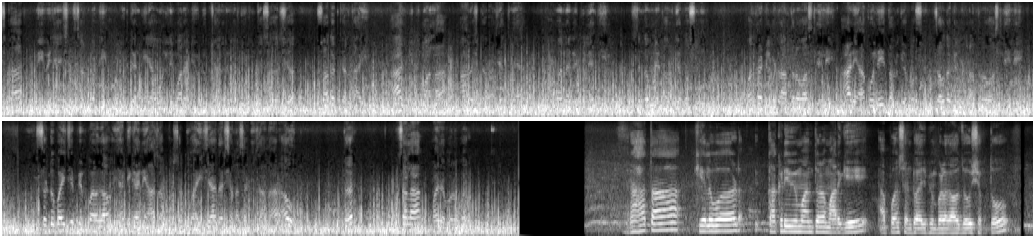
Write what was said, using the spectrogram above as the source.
नमस्कार मी विजय सरपटी भटकंती या ओनली मराठी यूट्यूब चॅनलवरती तुमचं सहर्ष स्वागत करत आहे. आज मी तुम्हाला महाराष्ट्र राज्यातल्या अहमदनगर जिल्ह्यातील संगमनेर तालुक्यापासून पंधरा किलोमीटर अंतरावर असलेले आणि अकोले तालुक्यापासून चौदा किलोमीटर अंतरावर असलेले सटुबाईचे पिंपळगाव या ठिकाणी आज आपण सटुबाईच्या दर्शनासाठी जाणार आहोत. तर चला माझ्याबरोबर राहता केलवड काकडी विमानतळ मार्गे आपण संटवाजी पिंपळगाव जाऊ शकतो.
